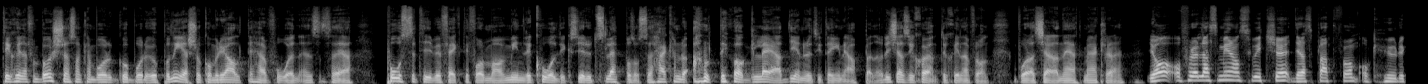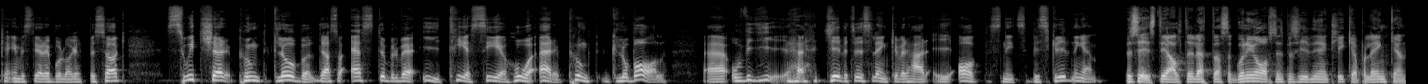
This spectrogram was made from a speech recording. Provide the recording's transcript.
till skillnad från börsen som kan gå både upp och ner, så kommer det alltid här få en, en så att säga, positiv effekt i form av mindre koldioxidutsläpp och så. Så här kan du alltid ha glädje när du tittar in i appen. Och det känns ju skönt, till skillnad från våra kära nätmäklare. Ja, och för att läsa mer om Switcher, deras plattform och hur du kan investera i bolaget, besök switcher.global. Det är alltså S-W-I-T-C-H-R.global. Eh, och vi, givetvis länkar vi det här i avsnittsbeskrivningen. Precis, det är alltid lättast. Alltså, Gå ner i avsnittsbeskrivningen, klicka på länken.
